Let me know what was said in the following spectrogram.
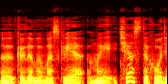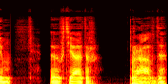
Э, когда мы в Москве, мы часто ходим э, в театр. Правда?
